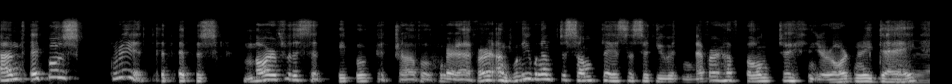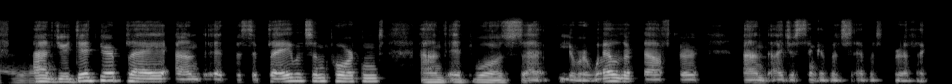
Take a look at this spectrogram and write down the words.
And it was great. It, it, was marvelous that people could travel wherever. And we went to some places that you would never have gone to in your ordinary day. Yeah, yeah. And you did your play, and it was the play was important, and it was uh, you were well looked after. And I just think it was it was terrific.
